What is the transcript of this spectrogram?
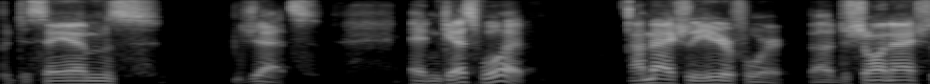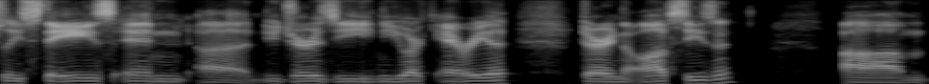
but to Sam's Jets. And guess what? I'm actually here for it. Uh, Deshaun actually stays in uh, New Jersey, New York area during the off season. Um,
